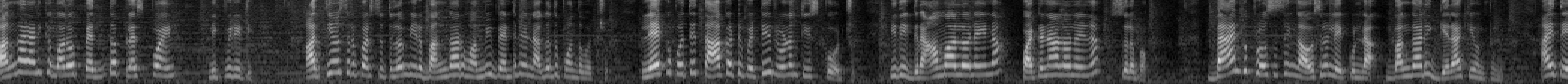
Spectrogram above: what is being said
బంగారానికి మరో పెద్ద ప్లస్ పాయింట్ లిక్విడిటీ. అత్యవసర పరిస్థితుల్లో మీరు బంగారం అమ్మి వెంటనే నగదు పొందవచ్చు. లేకపోతే తాకట్టు పెట్టి రుణం తీసుకోవచ్చు. ఇది గ్రామాల్లోనైనా పట్టణాల్లోనైనా సులభం. బ్యాంకు ప్రాసెసింగ్ అవసరం లేకుండా బంగారం గిరాకీ ఉంటుంది. అయితే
